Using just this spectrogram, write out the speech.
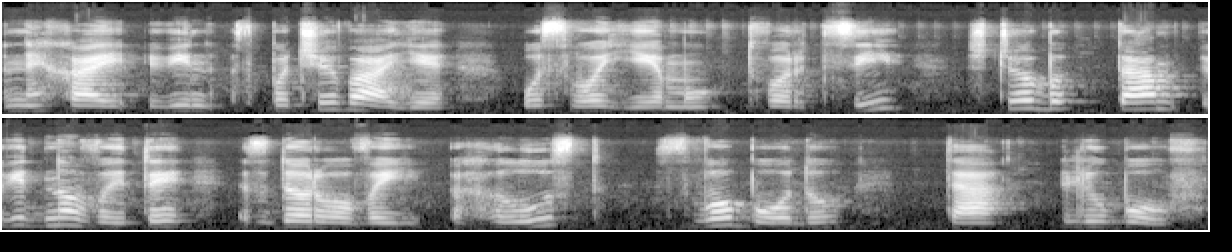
Нехай він спочиває у своєму Творці, щоб там відновити здоровий глузд, свободу та любов.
